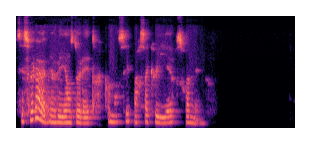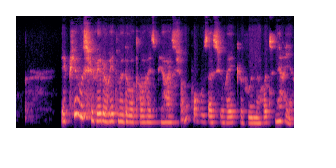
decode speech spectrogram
C'est cela la bienveillance de l'être, commencer par s'accueillir soi-même. Et puis vous suivez le rythme de votre respiration pour vous assurer que vous ne retenez rien.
